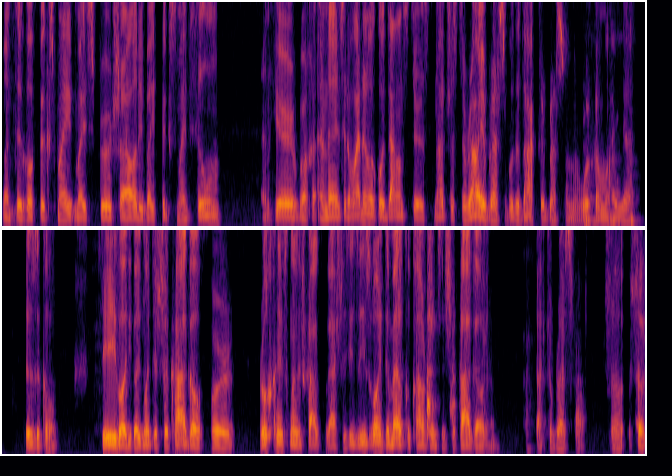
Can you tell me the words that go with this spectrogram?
Went to go fix my, my spirituality by fixing my film. And here, and then I said, oh, why don't I go downstairs? Not just to rally breast, but to Dr. Breast and work on my uh, physical. So here you go. You went to Chicago for Ruchni's going to Chicago for He's, he's going to medical conference in Chicago now, Dr. Breastman. So, so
